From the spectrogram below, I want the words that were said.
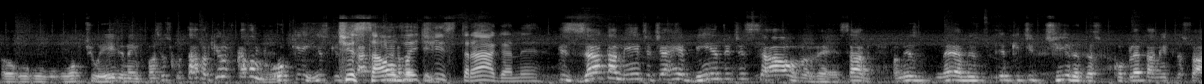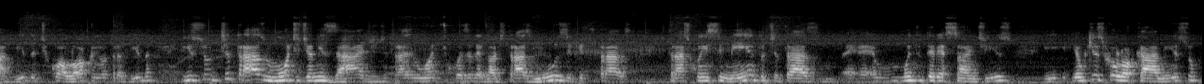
o, o, o na infância, eu escutava aquilo, eu ficava louco, que isso? Que te salva e te estraga, né? Exatamente, te arrebenta e te salva, velho, sabe? Ao mesmo, né, ao mesmo tempo que te tira das, completamente da sua vida, te coloca em outra vida, isso te traz um monte de amizade, te traz um monte de coisa legal, te traz música, te traz, te traz conhecimento, te traz. É, é muito interessante isso. E eu quis colocar nisso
